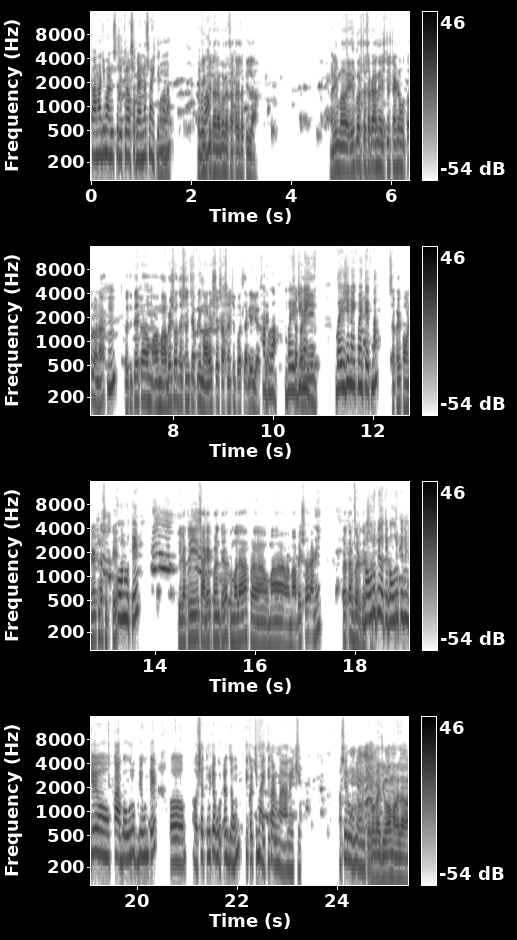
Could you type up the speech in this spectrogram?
तानाजी मालू चरित्र सगळ्यांनाच माहिती आहे. म्हणा बघा. साताराचा किल्ला. आणि मग एक गोष्ट सकाळी आम्ही एसटी स्टँडला उतरलो ना हम्म. तर तिथे एक महाबळेश्वर दर्शनची आपली महाराष्ट्र शासनाची बस लागलेली हा असते. बघा बैरजी सकाळी नाईक बैरजी नाईक माहिती आहेत ना? सकाळी पावणे आठला सुटते. कोण होते? ती रात्री साडेआठ पर्यंत तुम्हाला प्र- मा- महाबळेश्वर आणि प्रतापगड दर्शन. बहुरूपी होते. बहुरूपी म्हणजे अं, का बहुरूप देऊन ते अं, शत्रूच्या गोट्यात जाऊन तिकडची माहिती काढून आणायची. असे रूढ घेऊन ते. हे बघा जीवा माला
